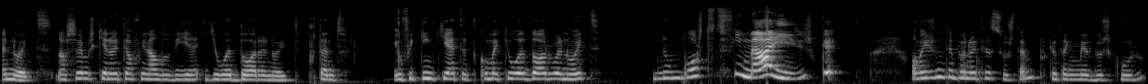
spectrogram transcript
a noite. Nós sabemos que a noite é o final do dia e eu adoro a noite, portanto, eu fico inquieta de como é que eu adoro a noite e não gosto de finais. Porque ao mesmo tempo a noite assusta-me, porque eu tenho medo do escuro.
